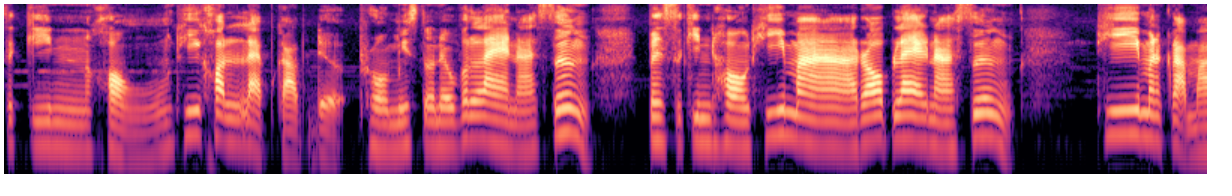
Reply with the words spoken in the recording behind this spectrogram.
สกินของที่คอลแลบกับ The Promise Neverland นะ ซึ่งเป็นสกินทองที่มารอบแรกนะ ซึ่ง ที่มันกลับมา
